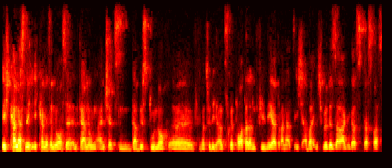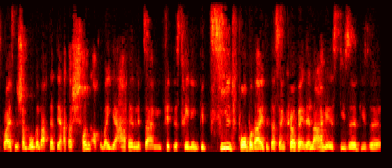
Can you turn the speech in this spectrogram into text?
Ich kann das nicht, ich kann das ja nur aus der Entfernung einschätzen. Da bist du noch äh, natürlich als Reporter dann viel näher dran als ich. Aber ich würde sagen, dass das, was Bryson Chambeau gemacht hat, der hat das schon auch über Jahre mit seinem Fitnesstraining gezielt vorbereitet, dass sein Körper in der Lage ist, diese, diese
